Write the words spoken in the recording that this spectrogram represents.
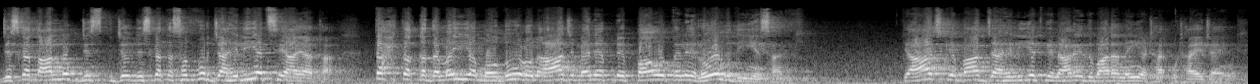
جس کا تعلق، جس، جو، جس کا تصور جاہلیت سے آیا تھا، تحت قدمیہ موضوع آج میں نے اپنے پاؤں تلے روند دی ہیں ساری، کہ آج کے بعد جاہلیت کے نعرے دوبارہ نہیں اٹھائے جائیں گے۔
